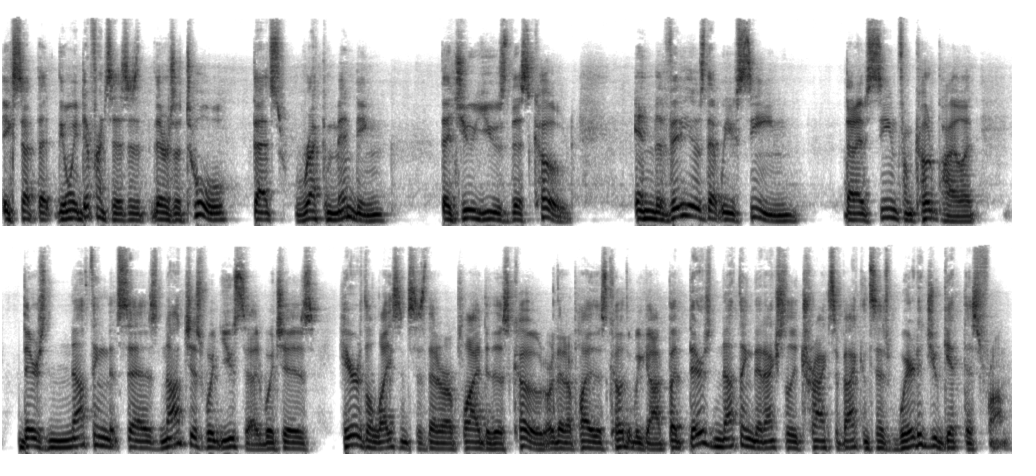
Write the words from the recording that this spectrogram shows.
except that the only difference is, is there's a tool that's recommending that you use this code. In the videos that we've seen, that I've seen from CodePilot, there's nothing that says not just what you said, which is here are the licenses that are applied to this code or that apply to this code that we got, but there's nothing that actually tracks it back and says, where did you get this from?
